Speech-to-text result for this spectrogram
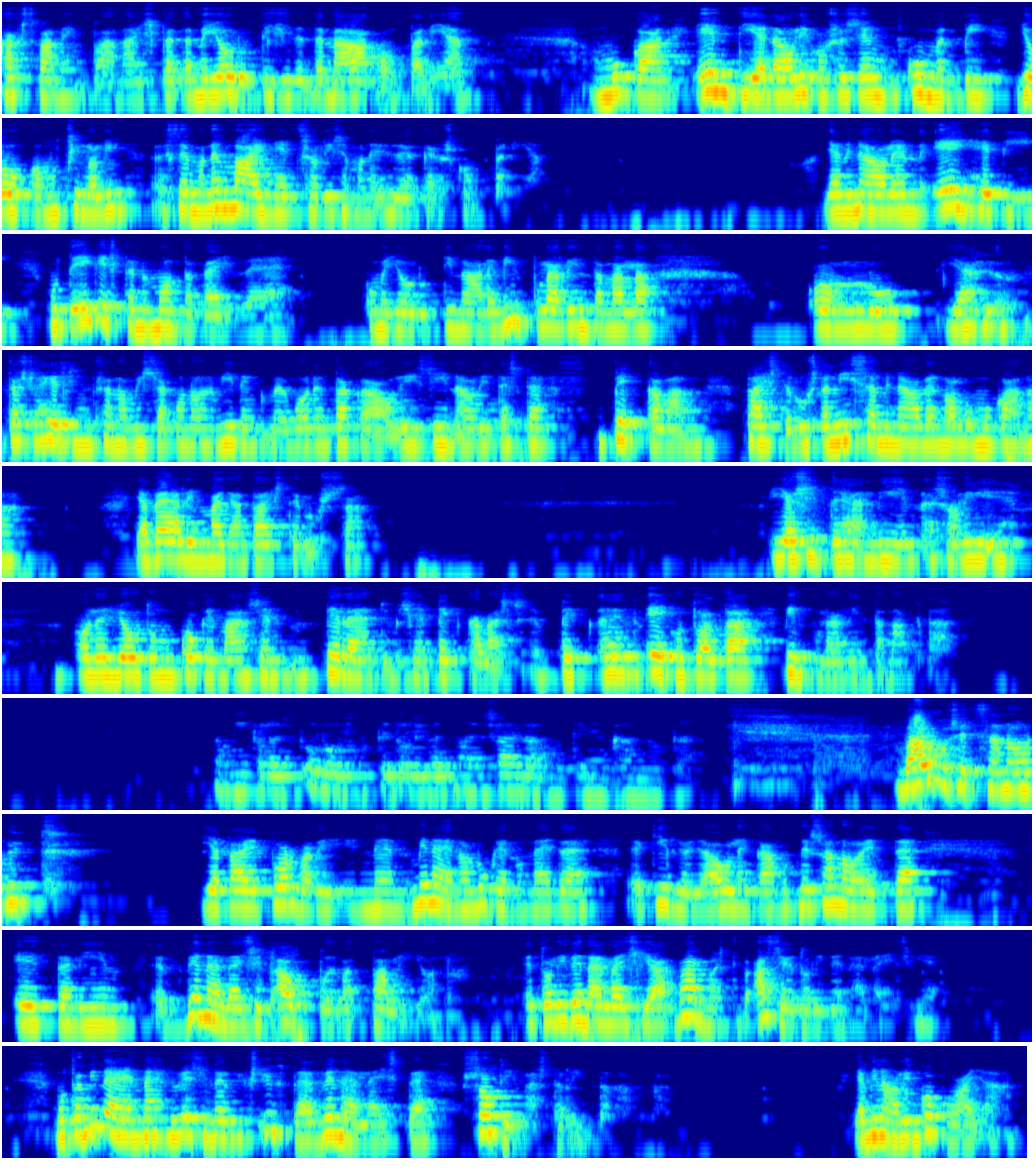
kaksi vanhempaa naista, että me jouduttiin sitten tämä A-komppanian mukaan. En tiedä, oliko se sen kummempi joukko, mutta sillä oli semmoinen maine, että se oli semmoinen hyökkäyskomppania. Ja minä olen, ei heti, mutta ei kestänyt monta päivää, kun me jouduttiin. Mä olen Vilppulan rintamalla ollut ja tässä Helsingin Sanomissa, kun on 50 vuoden takaa oli, siinä oli tästä Pekkalan taistelusta, niissä minä olen ollut mukana. Ja väärinmajan taistelussa. Ja sittenhän niin, se oli, olen joutunut kokemaan sen perääntymisen Pekkalas, Pek, äh, ei kun tuolta Vilpulan rintamalta. No minkälaiset olosuhteet olivat noin sairaanhoitajien kannalta? Valkoiset sanoo nyt, ja tai porvarinen, minä en ole lukenut näitä kirjoja ollenkaan, mutta ne sanoo, että, että niin, venäläiset auttoivat paljon. Että oli venäläisiä, varmasti aseet oli venäläisiä. Mutta minä en nähnyt esimerkiksi yhtään venäläistä sotilasta rintamalla. Ja minä olin koko ajan.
